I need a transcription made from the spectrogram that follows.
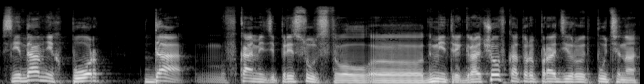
с недавних пор да, в Камеди присутствовал э, Дмитрий Грачев, который пародирует Путина,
